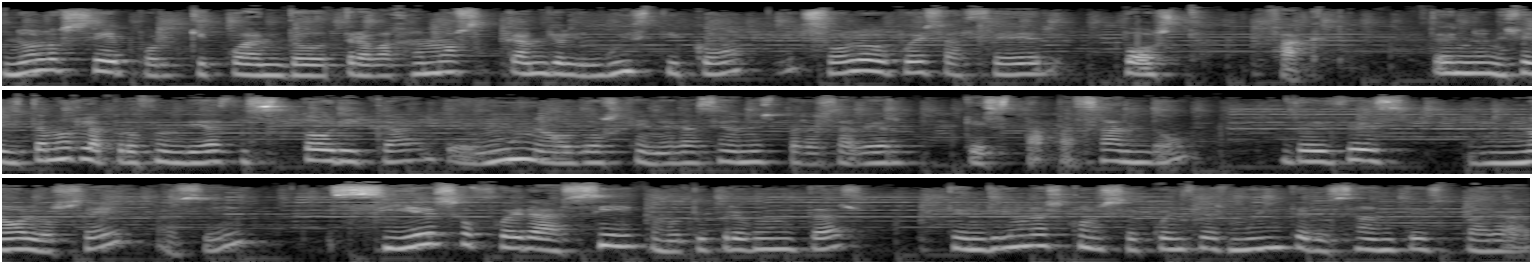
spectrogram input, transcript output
No lo sé porque cuando trabajamos cambio lingüístico solo lo puedes hacer post facto. Entonces necesitamos la profundidad histórica de una o dos generaciones para saber qué está pasando. Entonces no lo sé así, si eso fuera así, como tú preguntas, tendría unas consecuencias muy interesantes para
